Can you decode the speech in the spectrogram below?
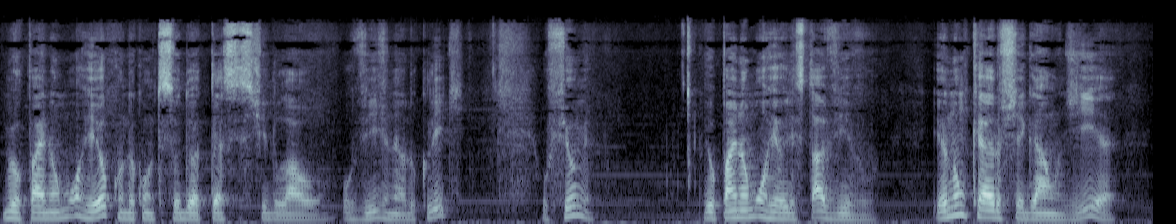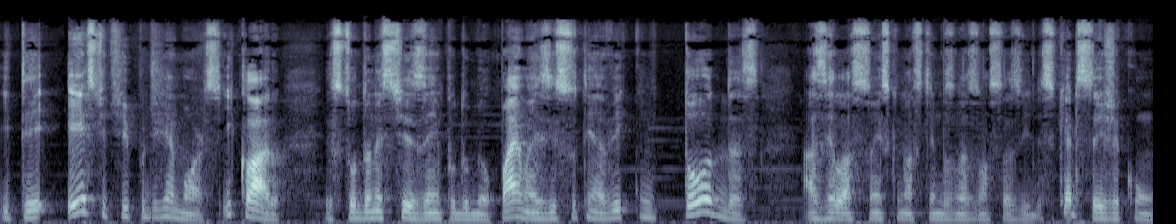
meu pai não morreu, quando aconteceu de eu ter assistido lá o, o vídeo né, do clique, o filme. Meu pai não morreu, ele está vivo. Eu não quero chegar um dia e ter este tipo de remorso. E claro, eu estou dando este exemplo do meu pai, mas isso tem a ver com todas as relações que nós temos nas nossas vidas, quer seja com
